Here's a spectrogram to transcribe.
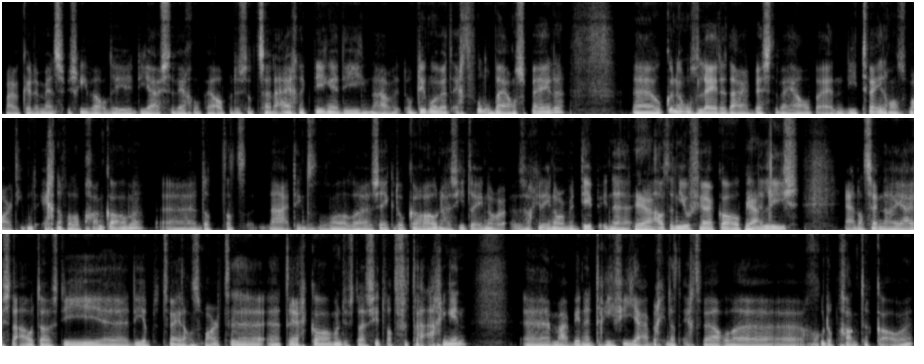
Maar we kunnen mensen misschien wel de, de juiste weg op helpen. Dus dat zijn eigenlijk dingen die nou, op dit moment echt volop bij ons spelen. Uh, hoe kunnen onze leden daar het beste bij helpen? En die tweedehandsmarkt die moet echt nog wel op gang komen. Dat, dat, nou, ik denk dat wel, uh, zeker door corona ziet er enorm, zag je een enorme dip in de, Ja. auto nieuw verkoop, Ja. in de lease. Ja, dat zijn nou juist de auto's die, die op de tweedehandsmarkt terechtkomen. Dus daar zit wat vertraging in. Maar binnen drie, vier jaar begint dat echt wel goed op gang te komen.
